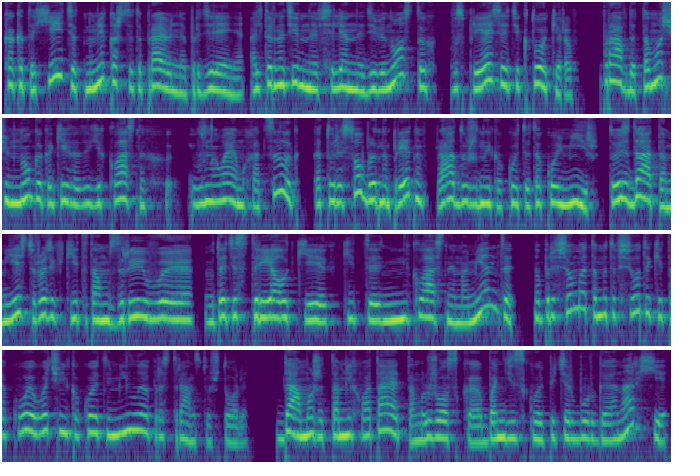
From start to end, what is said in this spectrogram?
как это хейтят, но мне кажется, это правильное определение. Альтернативная вселенная 90-х — восприятие тиктокеров. Правда, там очень много каких-то таких классных и узнаваемых отсылок, которые собраны при этом в радужный какой-то такой мир. То есть да, там есть вроде какие-то там взрывы, вот эти стрелки, какие-то не классные моменты, но при всем этом это все-таки такое очень какое-то милое пространство, что ли. Да, может, там не хватает там жестко бандитского Петербурга и анархии,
